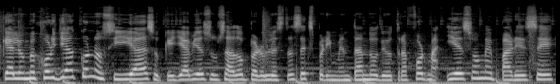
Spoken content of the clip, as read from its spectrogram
que a lo mejor ya conocías o que ya habías usado, pero lo estás experimentando de otra forma y eso me parece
